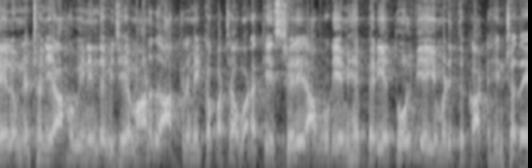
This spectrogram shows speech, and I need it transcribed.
மேலும் நெட்டன்யாஹுவின் இந்த விஜயமானது ஆக்கிரமிக்கப்பட்ட வடக்கு இஸ்ரேலில் அவருடைய மிகப்பெரிய தோல்வியையும் எடுத்து காட்டுகின்றது.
